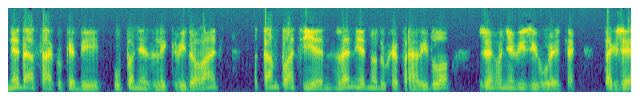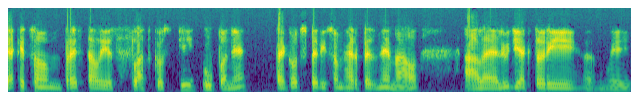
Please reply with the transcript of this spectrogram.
nedá sa ako keby úplne zlikvidovať. Tam platí len jednoduché pravidlo, že ho nevyživujete. Takže ja keď som prestal jesť sladkosti úplne, tak odvtedy som herpes nemal, ale ľudia, ktorí eh,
